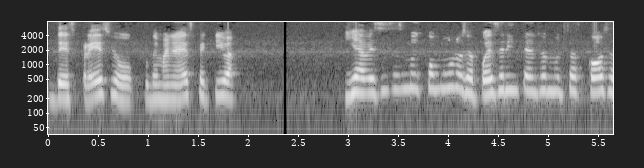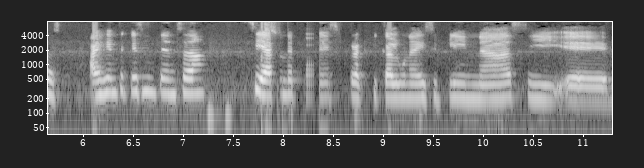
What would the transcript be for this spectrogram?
desprecio, de manera despectiva. Y a veces es muy común, o sea, puede ser intenso en muchas cosas. Hay gente que es intensa si hace un deporte, si practica alguna disciplina, si eh,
